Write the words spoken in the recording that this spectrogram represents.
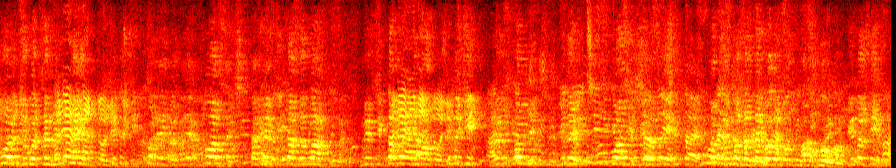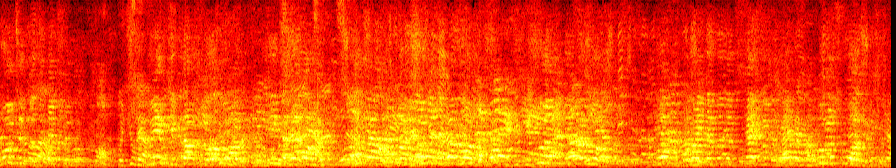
пользуватися Олег. Анатолійович. Хлопці, та ми завжди за вас були. Ми завжди Олег приймали. Анатолійович. Підождіть, ви вспомніть, підождіть, вспомніть. Вспомніть, за тебе не голосував. Підожди, вспомніть, за тебе не голосував. Ви завжди голосували. І все. Що ви не робите? Що ви не робите? Давайте будемо всякі, або розходимося.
